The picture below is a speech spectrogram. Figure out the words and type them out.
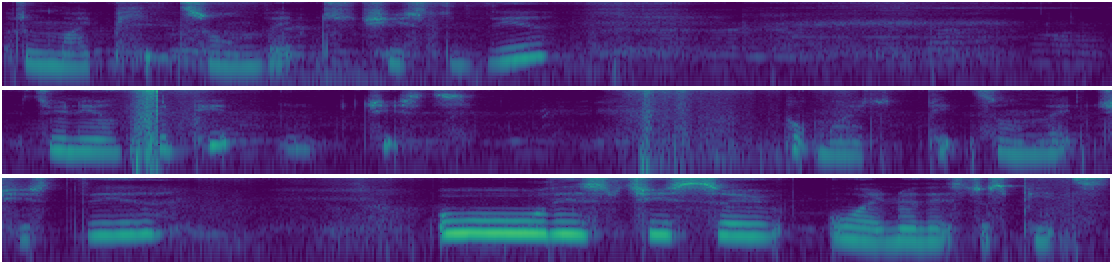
Putting my pets on that chest there. There any other good pet chests? Put my pets on that chest there. Oh, there's chests so... Oh, wait, no, that's just pets,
